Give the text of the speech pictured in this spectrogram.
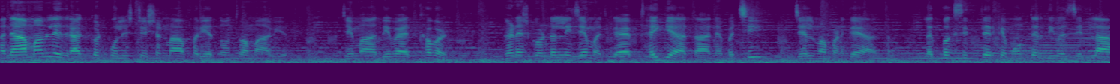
અને આ મામલે જ રાજકોટ પોલીસ સ્ટેશનમાં ફરિયાદ નોંધવામાં આવી હતી. જેમાં દેવાયત ખવડ, ગણેશ ગોંડલની જેમ જ ગાયબ થઈ ગયા હતા અને પછી જેલમાં પણ ગયા હતા. લગભગ સિત્તેર કે બોતેર દિવસ જેટલા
